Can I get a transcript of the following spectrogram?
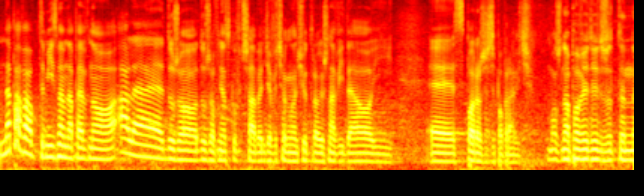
Napawa optymizmem na pewno, ale dużo, dużo wniosków trzeba będzie wyciągnąć jutro już na wideo i sporo rzeczy poprawić. Można powiedzieć, że ten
